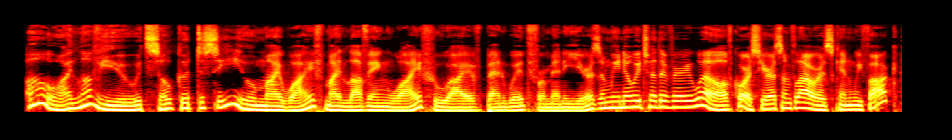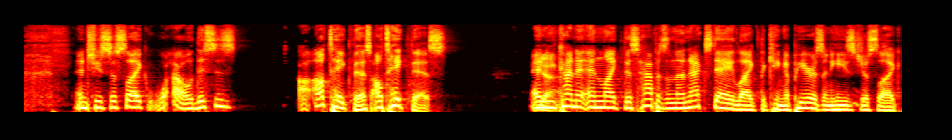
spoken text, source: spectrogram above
oh i love you. It's so good to see you my wife my loving wife who i have been with for many years and we know each other very well. Of course here are some flowers. Can we fuck? And she's just like wow this is i'll take this. I'll take this. And Yeah. you kind of and like this happens. And the next day like the king appears and he's just like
